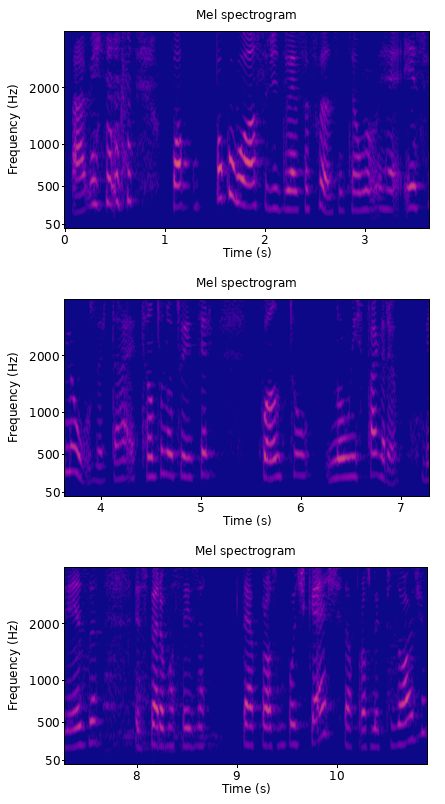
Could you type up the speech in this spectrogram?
sabe? pouco, pouco gosto de The Last of Us, então é, esse é meu user, tá? É tanto no Twitter quanto no Instagram, beleza? Eu espero vocês até o próximo podcast, até o próximo episódio.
